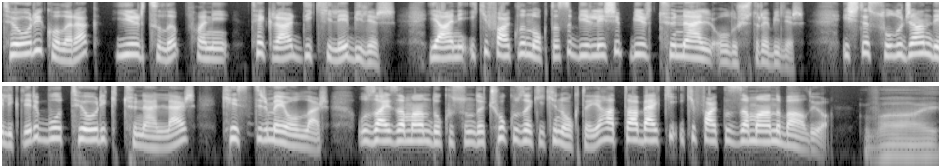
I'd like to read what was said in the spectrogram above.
teorik olarak yırtılıp hani tekrar dikilebilir. Yani iki farklı noktası birleşip bir tünel oluşturabilir. İşte solucan delikleri bu teorik tüneller, kestirme yollar. Uzay zaman dokusunda çok uzak iki noktayı hatta belki iki farklı zamanı bağlıyor. Vay.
